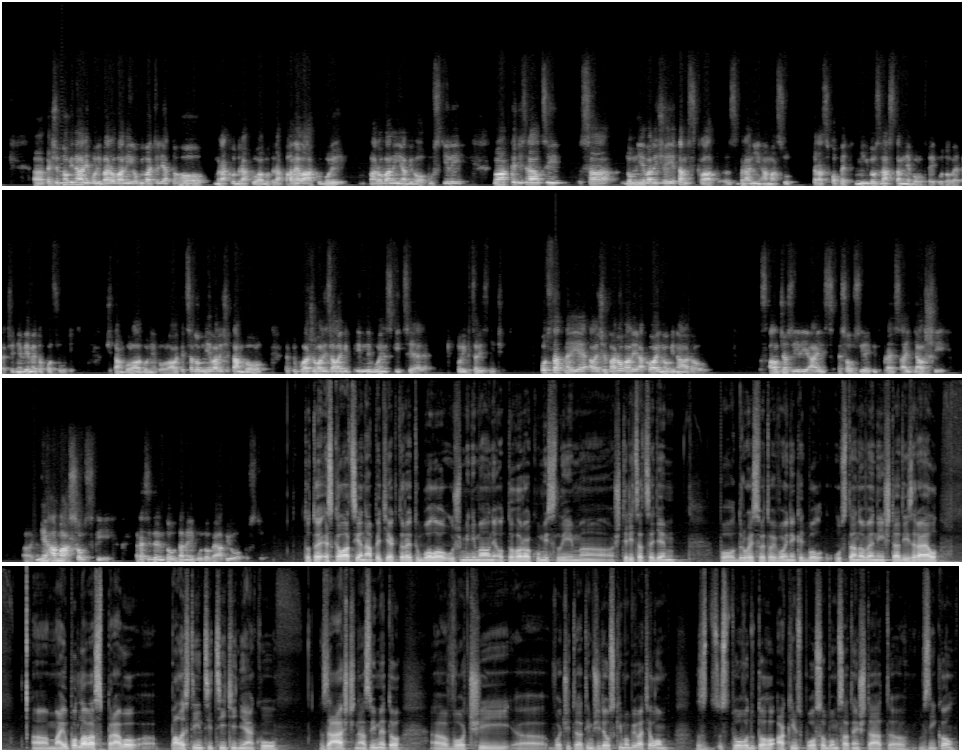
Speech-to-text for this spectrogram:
Takže novinári boli varovaní, obyvateľia toho mrakodrapu, alebo teda paneláku boli varovaní, aby ho opustili. No a keď Izraelci sa domnievali, že je tam sklad zbraní Hamasu, teraz opäť, nikto z nás tam nebol v tej budove, takže nevieme to posúdiť, či tam bol alebo nebol. Ale keď sa domnievali, že tam bol, tak to považovali za legitímny vojenský cieľ, ktorý chceli zničiť. Podstatné je ale, že varovali ako aj novinárov, z Al Jazeera, aj z Associated Press, aj ďalších eh, nehamasovských rezidentov v danej budove, aby ju opustili. Toto je eskalácia napätia, ktoré tu bolo už minimálne od toho roku, myslím, 47 eh, po druhej svetovej vojne, keď bol ustanovený štát Izrael. Majú podľa vás právo eh, palestínci cítiť nejakú zášť, nazvime to, voči, voči teda tým židovským obyvateľom? Z, z dôvodu toho, akým spôsobom sa ten štát e, vznikol?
